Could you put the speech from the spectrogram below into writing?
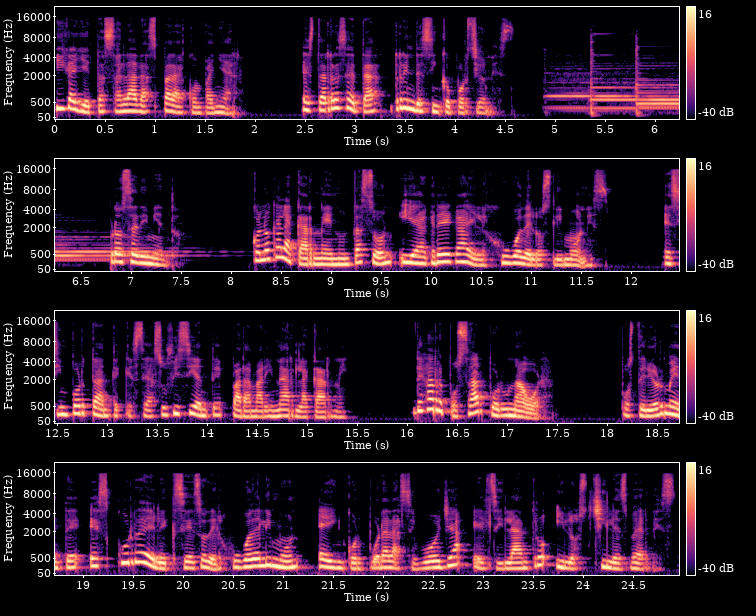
y galletas saladas para acompañar. Esta receta rinde 5 porciones. Procedimiento. Coloca la carne en un tazón y agrega el jugo de los limones. Es importante que sea suficiente para marinar la carne. Deja reposar por una hora. Posteriormente, escurre el exceso del jugo de limón e incorpora la cebolla, el cilantro y los chiles verdes.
